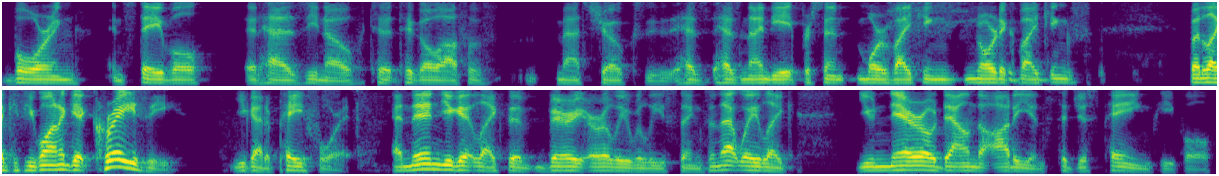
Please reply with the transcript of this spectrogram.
boring and stable. It has, you know, to to go off of Matt's jokes, it has has 98% more Viking Nordic Vikings. But like if you want to get crazy, you got to pay for it. And then you get like the very early release things. And that way like you narrow down the audience to just paying people.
